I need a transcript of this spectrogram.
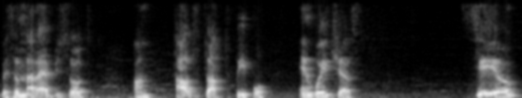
with another episode on how to talk to people in wheelchairs. See you.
